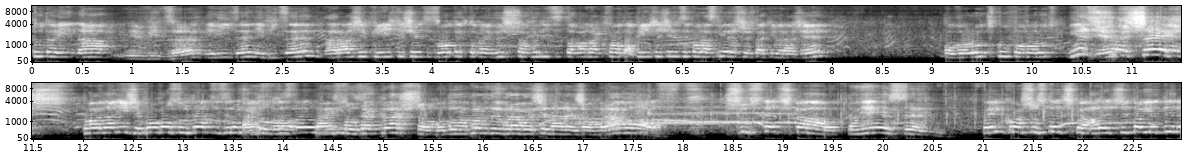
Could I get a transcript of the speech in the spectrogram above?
tutaj na Nie widzę. Nie widzę, nie widzę. Na razie 5 tysięcy złotych to najwyższa wylicytowana kwota. 5 tysięcy po raz pierwszy w takim razie. Powolutku, powolutku. Jest Jest sześć! sześć! Po analizie, po konsultacji z rodziną, ze Państwo, znajomymi. państwo zaklaszczą, bo to naprawdę brawo się należą. Brawo! Szósteczka! To nie jest ten. Pękła szósteczka, ale czy to jedyne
